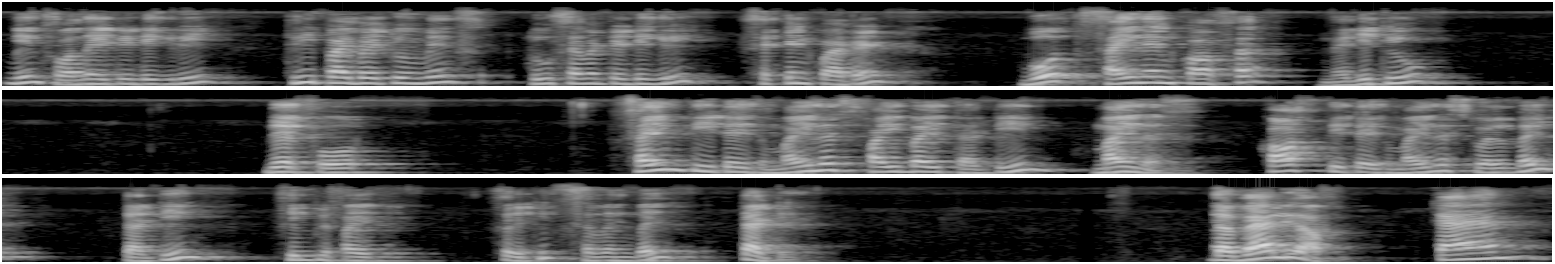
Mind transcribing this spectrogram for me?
means 180 degree, 3 pi by 2 means 270 degree, second quadrant, both sin and cos are negative. Therefore, sin theta is minus 5 by 13 minus cos theta is minus 12 by 13 simplified. So it is 7 by 13. The value of tan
